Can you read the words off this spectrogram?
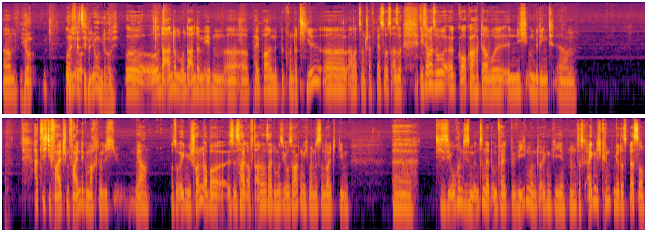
Ähm, Ja. Und- 140 Millionen, glaube ich. äh, unter anderem unter anderem eben äh, äh, PayPal mit Begründer Thiel, äh, Amazon-Chef Bezos. Also ich sag mal so, äh, Gorka hat da wohl nicht unbedingt ähm, hat sich die falschen Feinde gemacht, will ich ja, also irgendwie schon, aber es ist halt auf der anderen Seite muss ich auch sagen, ich meine, das sind Leute, die äh, die sich auch in diesem Internetumfeld bewegen und irgendwie, hm, das eigentlich könnten wir das besser,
